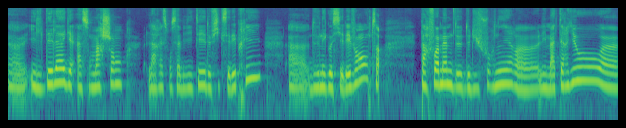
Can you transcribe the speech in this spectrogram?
il délègue à son marchand la responsabilité de fixer les prix, de négocier les ventes, parfois même de, lui fournir euh, les matériaux. Euh,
